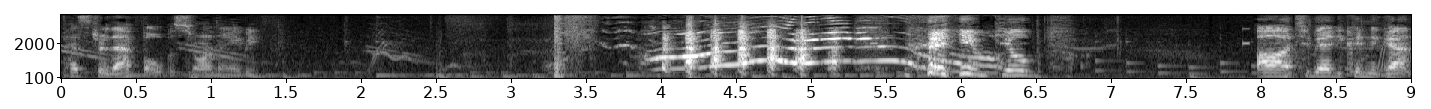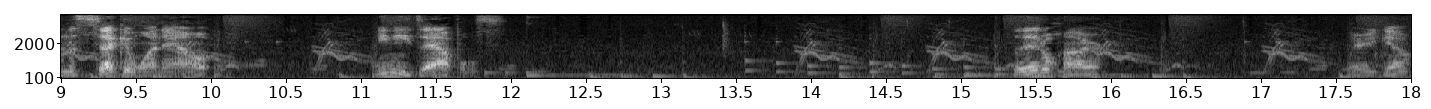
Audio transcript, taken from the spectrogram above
Pester that Bulbasaur, maybe. Oh, you killed. Aw, too bad you couldn't have gotten the second one out. He needs apples. Little higher. There you go.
